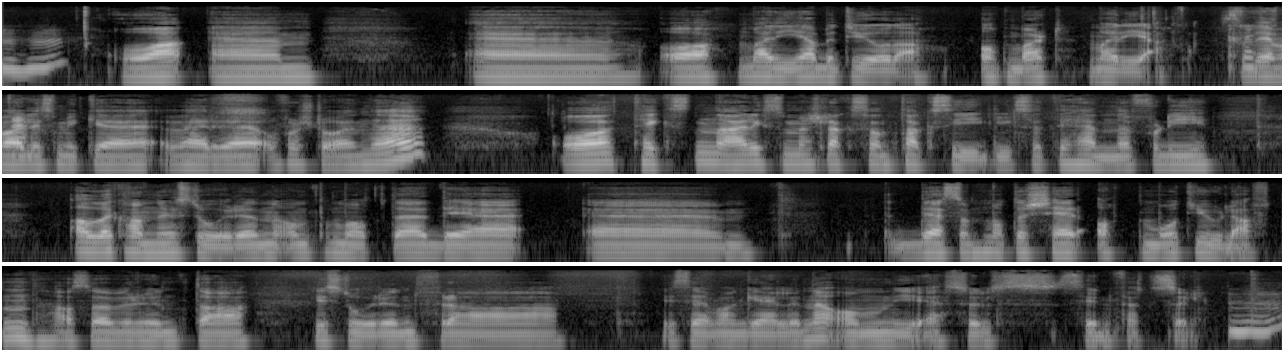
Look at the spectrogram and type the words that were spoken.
Mhm. Og, ehm, eh, og Maria betyr jo da åpenbart Maria. Så det var liksom ikke verre å forstå enn det. Og teksten er liksom en slags sånn takksigelse til henne, fordi alle kan historien om på en måte det eh, Det som på en måte skjer opp mot julaften. Altså rundt da historien fra disse evangeliene om Jesus sin fødsel. Mhm.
